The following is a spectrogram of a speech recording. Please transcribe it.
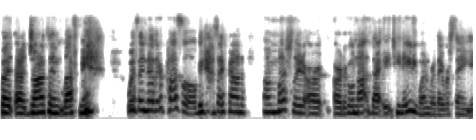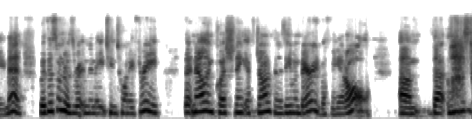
But uh, Jonathan left me with another puzzle because I found a much later art article, not that 1881 where they were saying amen, but this one was written in 1823 that now I'm questioning if Jonathan is even buried with me at all. Um, that last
